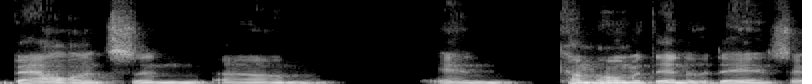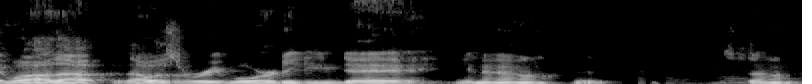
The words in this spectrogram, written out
balance and um and come home at the end of the day and say wow that that was a rewarding day you know It- so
